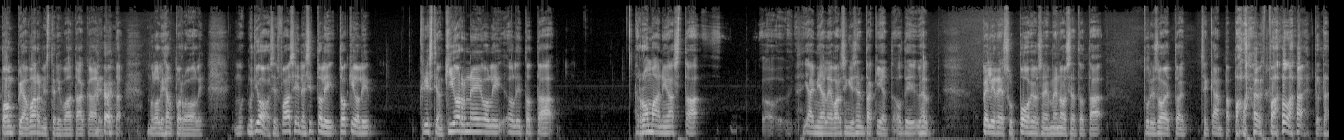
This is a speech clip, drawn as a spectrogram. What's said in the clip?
pomppi ja varmisteli vaan takaa, niin tota, mulla oli helppo rooli. Mutta mut joo, siis Vasille, sitten oli, toki oli Christian Kiornei oli, oli tota, Romaniasta, jäi mieleen varsinkin sen takia, että oltiin yhdellä pelireissulla pohjoiseen menossa ja tota, tuli soitto, että sen kämppä palaa, palaa että tota,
